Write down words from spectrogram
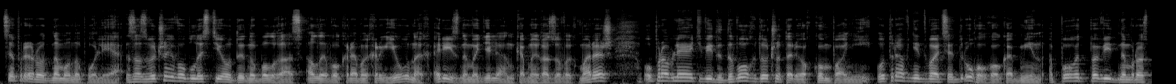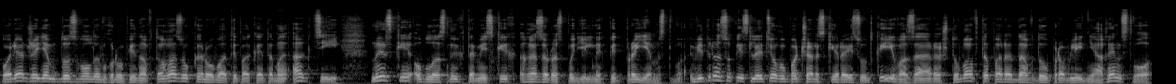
Це природна монополія. Зазвичай в області один облгаз, але в окремих регіонах різними ділянками газових мереж управляють від двох до чотирьох компаній. У травні 22-го Кабмін по відповідним розпорядженням дозволив групі Нафтогазу керувати пакетами акцій низки обласних та міських газорозподільних підприємств. Відразу після цього Печерський райсуд Києва заарештував та передав до управління агентство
